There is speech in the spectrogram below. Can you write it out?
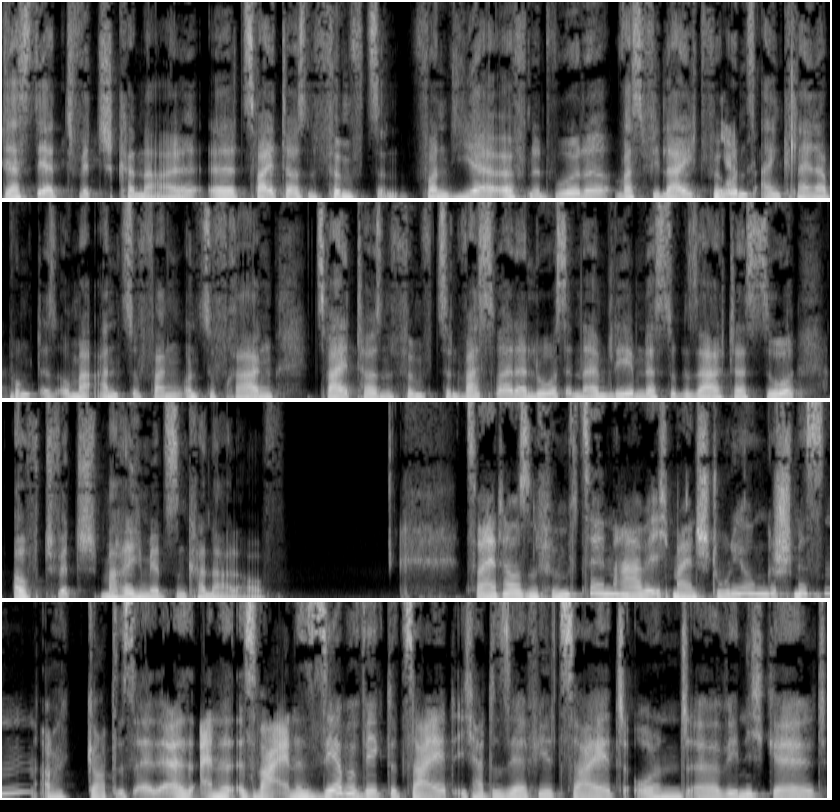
dass der Twitch-Kanal äh, 2015 von dir eröffnet wurde, was vielleicht für ja. uns ein kleiner Punkt ist, um mal anzufangen und zu fragen, 2015, was war da los in deinem Leben, dass du gesagt hast, so, auf Twitch mache ich mir jetzt einen Kanal auf? 2015 habe ich mein Studium geschmissen. Oh Gott, es, äh, eine, es war eine sehr bewegte Zeit. Ich hatte sehr viel Zeit und äh, wenig Geld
